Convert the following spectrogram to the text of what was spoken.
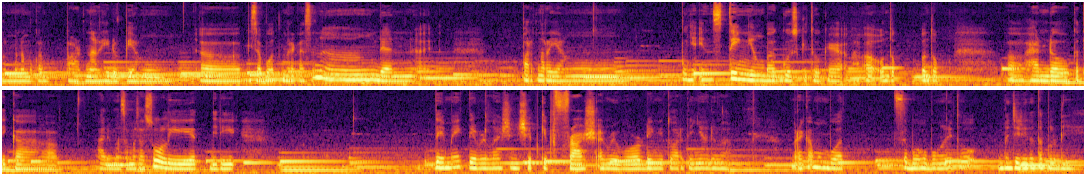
menemukan partner hidup yang uh, bisa buat mereka senang dan eh, partner yang punya insting yang bagus gitu. Kayak uh, untuk untuk uh, handle ketika ada masa-masa sulit. Jadi they make their relationship keep fresh and rewarding itu artinya adalah mereka membuat sebuah hubungan itu menjadi tetap lebih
